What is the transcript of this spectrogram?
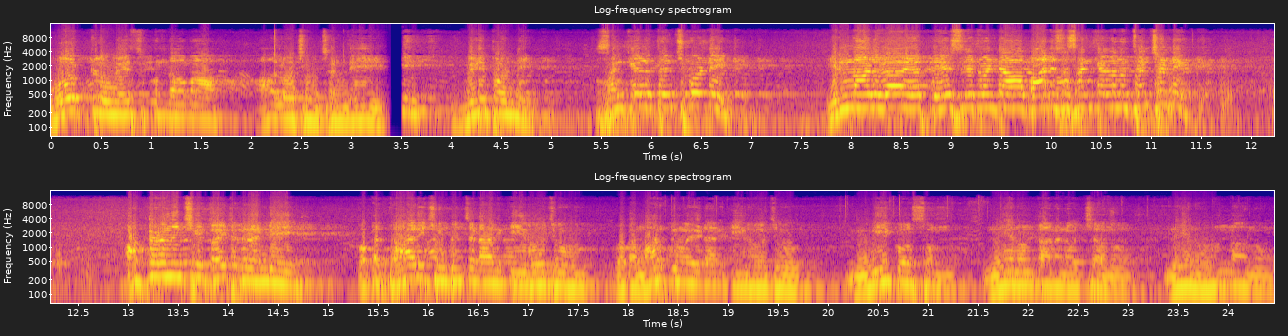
ఓట్లు వేసుకుందామా? ఆలోచించండి. విడిపోండి. సంఖ్యలు తెంచుకోండి. ఇన్నాళ్ళుగా వేసినటువంటి ఆ బానిస సంఖ్యలను అక్కడ నుంచి బయటకు రండి. ఒక దారి చూపించడానికి ఈ రోజు ఒక మార్గం వేయడానికి ఈ రోజు మీకోసం నేనుంటానని వచ్చాను. నేను ఉన్నాను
